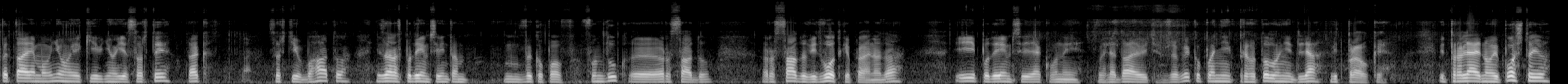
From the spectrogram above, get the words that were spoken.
питаємо в нього, які в нього є сорти. Так? Так. Сортів багато. І зараз подивимося, він там викопав фундук, е, розсаду, розсаду від водки, правильно, да? І подивимося, як вони виглядають вже викопані, приготовлені для відправки. Відправляю новою поштою,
